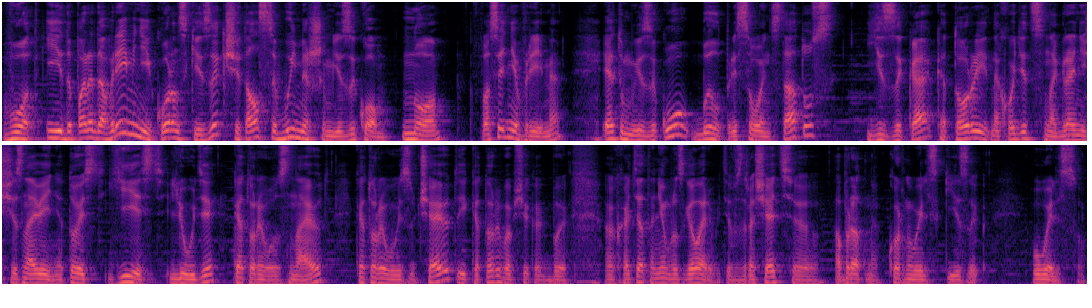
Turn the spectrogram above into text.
Вот, и до поры до времени коронский язык считался вымершим языком, но в последнее время этому языку был присвоен статус языка, который находится на грани исчезновения. То есть есть люди, которые его знают, которые его изучают и которые вообще как бы э, хотят о нем разговаривать и возвращать э, обратно корнуэльский язык Уэльсу.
